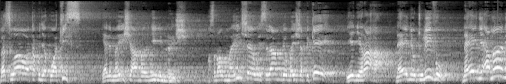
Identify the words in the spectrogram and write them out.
basi wao watakuja kuakisi yale maisha ambayo nyinyi mnaoishi kwa sababu maisha ya Uislamu ndio maisha pekee yenye raha na yenye utulivu na yenye amani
